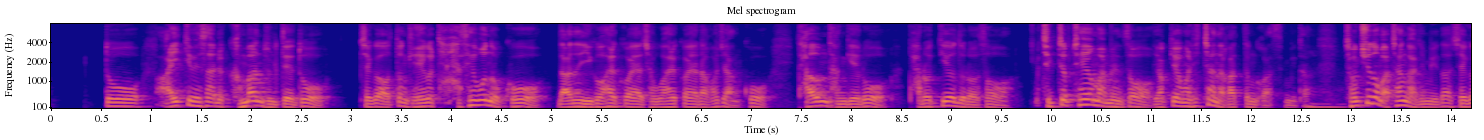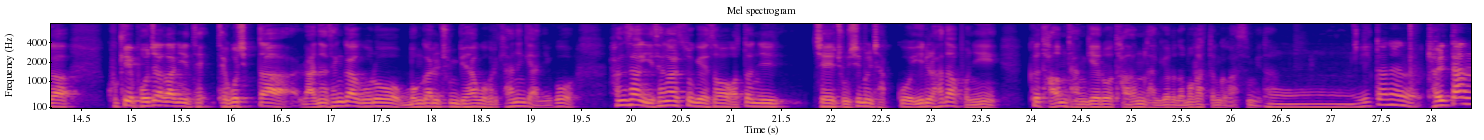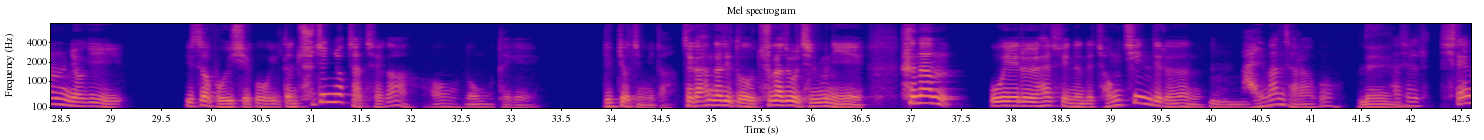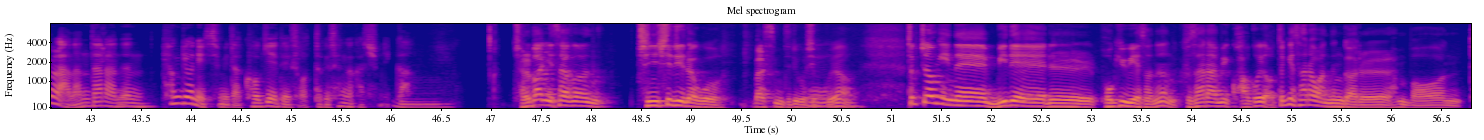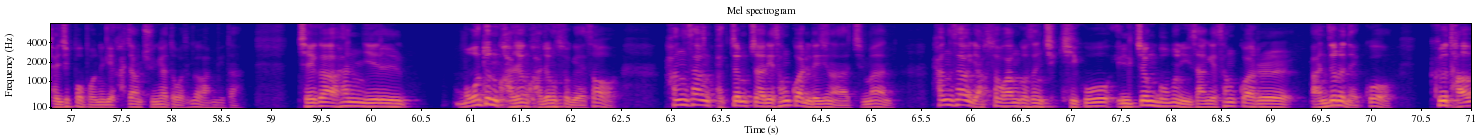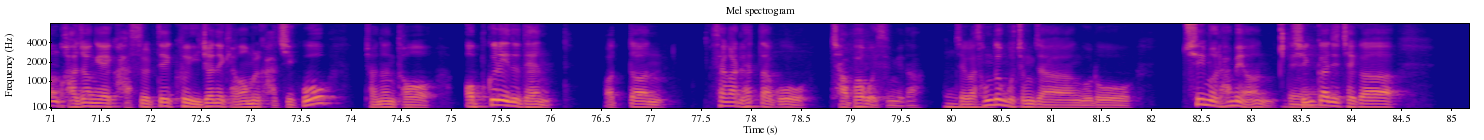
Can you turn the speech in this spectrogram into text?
또 IT 회사를 그만둘 때도 제가 어떤 계획을 다 세워놓고 나는 이거 할 거야 저거 할 거야 라고 하지 않고 다음 단계로 바로 뛰어들어서 직접 체험하면서 역경을 헤쳐나갔던 것 같습니다. 음. 정치도 마찬가지입니다. 제가 국회 보좌관이 되, 고 싶다라는 생각으로 뭔가를 준비하고 그렇게 하는 게 아니고 항상 이 생활 속에서 어떤 일, 제 중심을 잡고 일을 하다 보니 그 다음 단계로 다음 단계로 넘어갔던 것 같습니다. 음, 일단은 결단력이 있어 보이시고 일단 추진력 자체가 어, 너무 되게 느껴집니다. 제가 한 가지 또 추가적으로 질문이 흔한 오해를 할 수 있는데 정치인들은 음, 말만 잘하고 네. 사실 실행을 안 한다라는 편견이 있습니다. 거기에 대해서 어떻게 생각하십니까? 음, 절반 이상은 진실이라고 말씀드리고 싶고요. 음. 특정인의 미래를 보기 위해서는 그 사람이 과거에 어떻게 살아왔는가를 한번 되짚어 보는 게 가장 중요하다고 생각합니다. 제가 한 일 모든 과정 과정 속에서 항상 100점짜리 성과를 내진 않았지만 항상 약속한 것은 지키고 일정 부분 이상의 성과를 만들어냈고 그 다음 과정에 갔을 때 그 이전의 경험을 가지고 저는 더 업그레이드 된 어떤 생활을 했다고 자부하고 있습니다. 음. 제가 성동구청장으로 취임을 하면 네. 지금까지 제가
